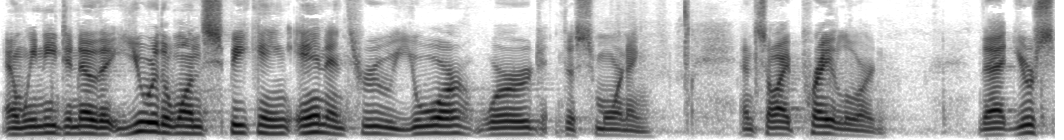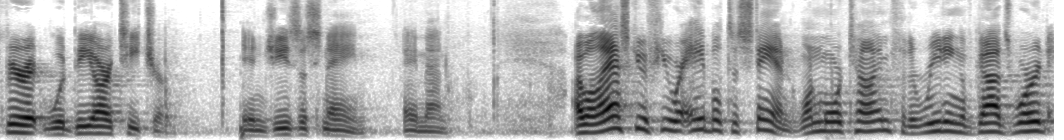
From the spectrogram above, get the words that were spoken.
And we need to know that you are the one speaking in and through your word this morning. And so I pray, Lord, that your spirit would be our teacher. In Jesus' name, amen. I will ask you if you are able to stand one more time for the reading of God's word.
